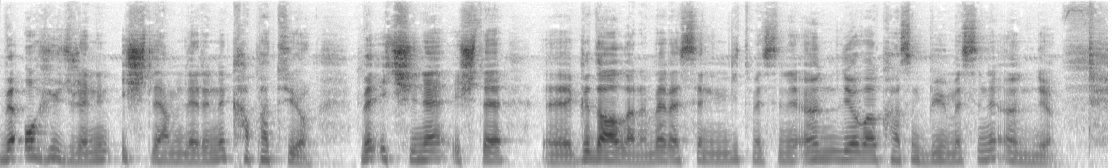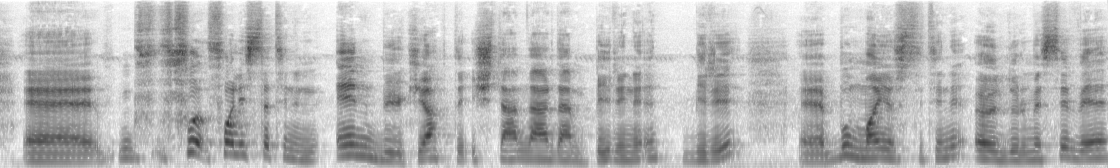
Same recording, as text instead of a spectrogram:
ve o hücrenin işlemlerini kapatıyor. Ve içine işte e, gıdaların ve beslenin gitmesini önlüyor ve kasın büyümesini önlüyor. E, folistatinin en büyük yaptığı işlemlerden birini biri e, bu mayostitini öldürmesi ve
